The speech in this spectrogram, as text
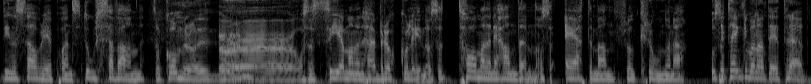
dinosaurie på en stor savann. Så kommer och... Och så ser man den här broccolin och så tar man den i handen och så äter man från kronorna. Och så tänker man att det är ett träd.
